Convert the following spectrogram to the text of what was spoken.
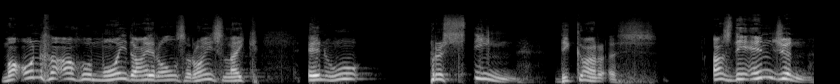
Maar ongeag hoe mooi daai Rolls-Royce lyk en hoe pristine die kar is. As die engine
